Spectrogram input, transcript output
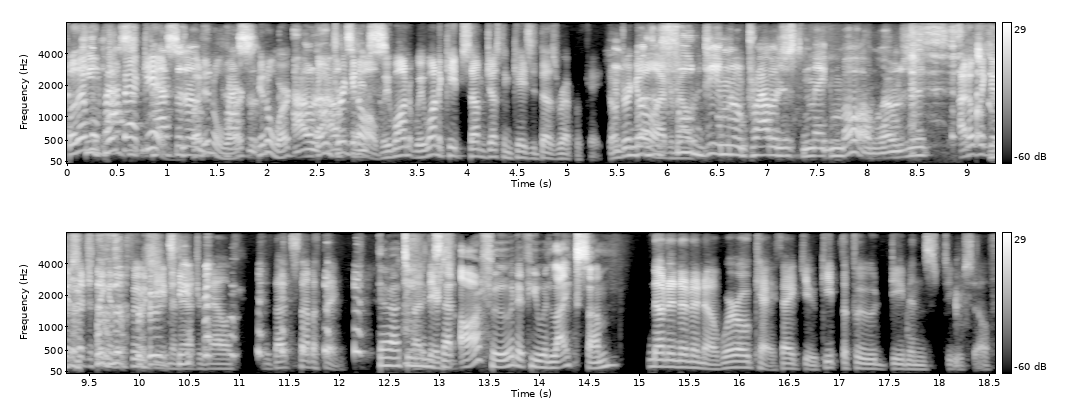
Well, then we'll put it back in. it But it'll work. it- It'll work. I'll- don't I'll drink it all. We want we want to keep some just in case it does replicate. Don't drink it Well, all, the Adramalik. food demon will probably just make more. What it? I don't think there's such a thing as a food food demon, demon. That's not a thing. There are uh, demons there's- that are food if you would like some. No, no, no, no, no. We're okay. Thank you. Keep the food demons to yourself.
